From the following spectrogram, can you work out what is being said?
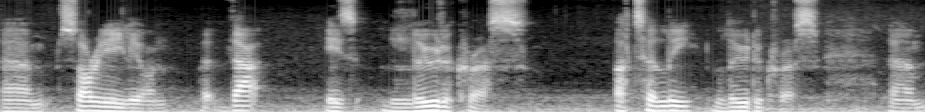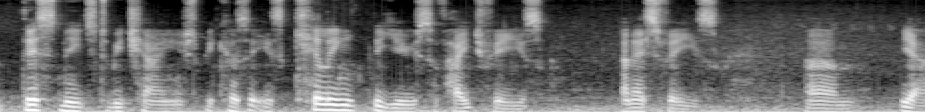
Um, sorry, Eleon, but that is ludicrous. Utterly ludicrous. Um, this needs to be changed because it is killing the use of HVs and SVs. Um, yeah,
